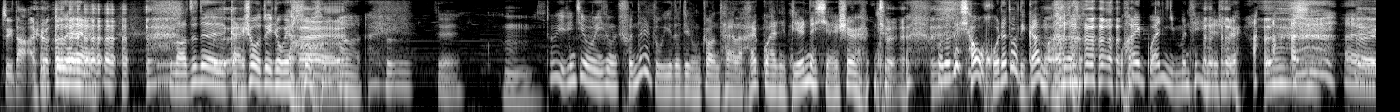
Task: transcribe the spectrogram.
最大是吧？对，老子的感受最重要。对，嗯，都已经进入一种存在主义的这种状态了，还管别人的闲事儿？对，我都在想，我活着到底干嘛呢？我还管你们那些事儿？哎哎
